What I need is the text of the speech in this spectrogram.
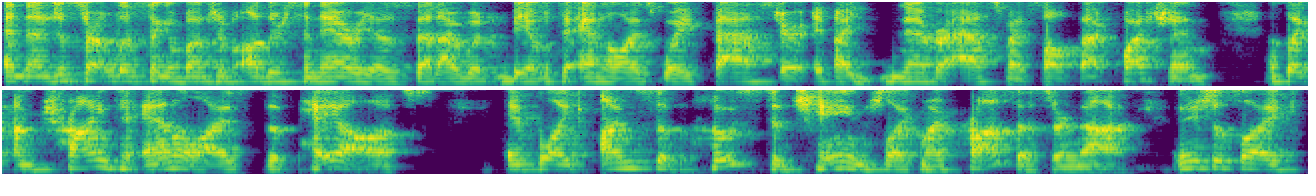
and then just start listing a bunch of other scenarios that I would be able to analyze way faster if I never asked myself that question. It's like I'm trying to analyze the payoffs if like I'm supposed to change like my process or not. And it's just like,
